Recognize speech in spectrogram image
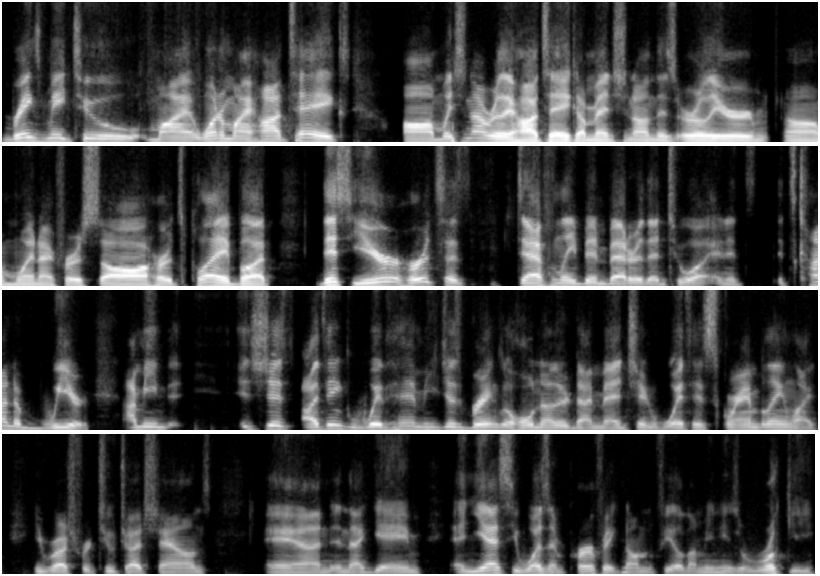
brings me to my one of my hot takes um which is not really a hot take. I mentioned on this earlier um when I first saw Hurts play but this year Hurts has definitely been better than Tua and it's it's kind of weird. I mean it's just I think with him he just brings a whole nother dimension with his scrambling. Like he rushed for two touchdowns and in that game and yes he wasn't perfect on the field. I mean he's a rookie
